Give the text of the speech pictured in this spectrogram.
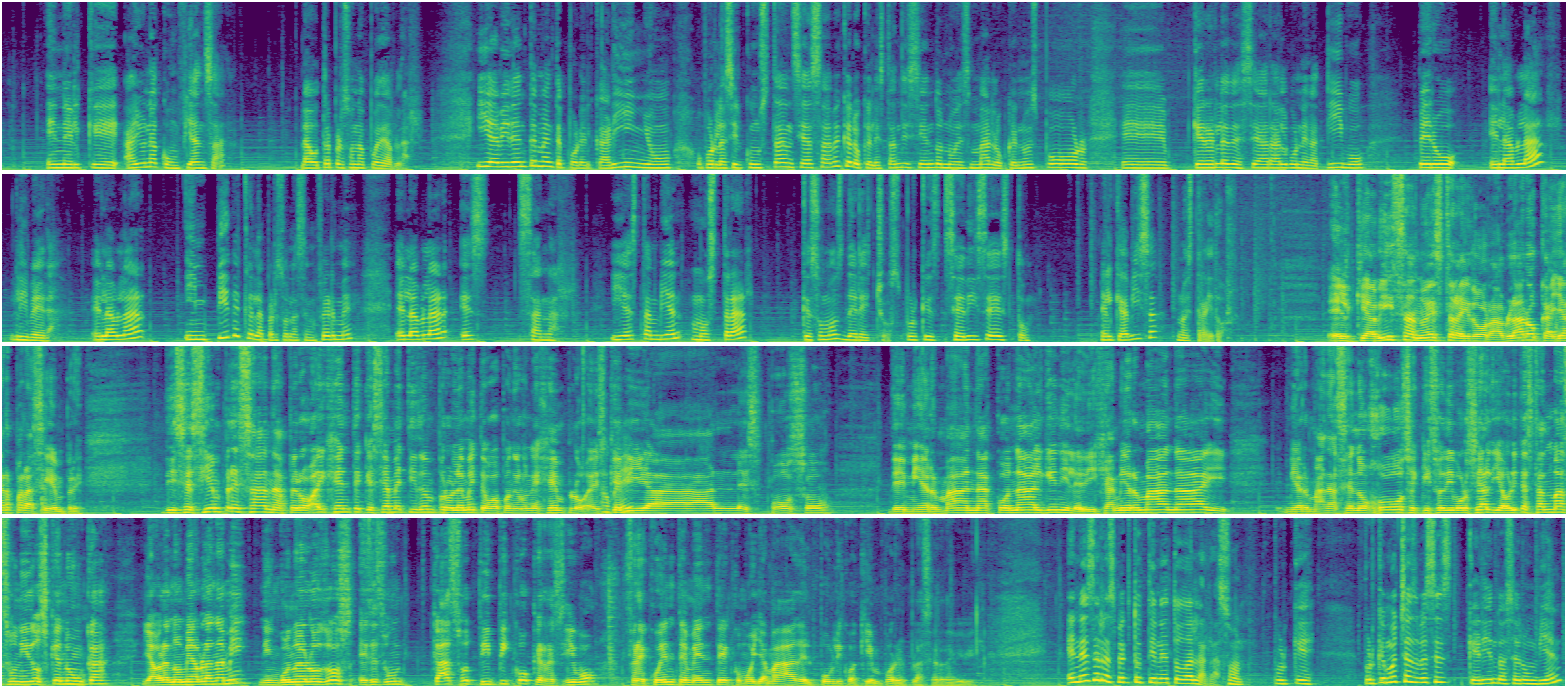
en el que hay una confianza, la otra persona puede hablar. Y evidentemente por el cariño o por las circunstancias sabe que lo que le están diciendo no es malo, que no es por eh, quererle desear algo negativo, pero el hablar libera. El hablar impide que la persona se enferme. El hablar es sanar y es también mostrar que somos derechos, porque se dice esto, el que avisa no es traidor. El que avisa no es traidor, hablar o callar para siempre. Dice, siempre sana, pero hay gente que se ha metido en problema y te voy a poner un ejemplo. Es que vi al esposo de mi hermana con alguien y le dije a mi hermana y mi hermana se enojó, se quiso divorciar y ahorita están más unidos que nunca y ahora no me hablan a mí, ninguno de los dos. Ese es un caso típico que recibo frecuentemente como llamada del público aquí en Por el Placer de Vivir. En ese respecto tiene toda la razón. ¿Por qué? Porque muchas veces queriendo hacer un bien,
